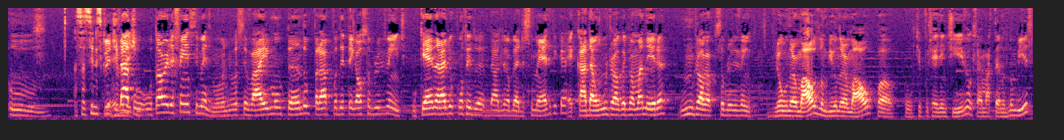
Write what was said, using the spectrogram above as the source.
o Assassin's Creed Exato, Revelation. o Tower Defense mesmo, onde você vai montando pra poder pegar o sobrevivente. O que é, na verdade, o conceito da jogabilidade assimétrica é cada um joga de uma maneira. Um joga com o sobrevivente, jogo normal, zumbi normal, com, com o tipo de Resident Evil, que vai matando zumbis.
